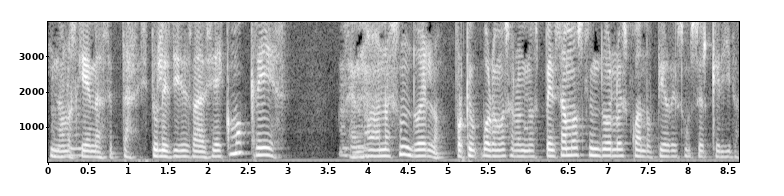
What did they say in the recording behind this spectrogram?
y no los quieren aceptar. Si tú les dices, van a decir, Ay, ¿cómo crees? O sea, no, no es un duelo, porque volvemos a lo mismo. Pensamos que un duelo es cuando pierdes un ser querido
